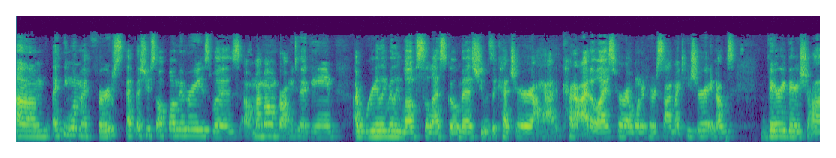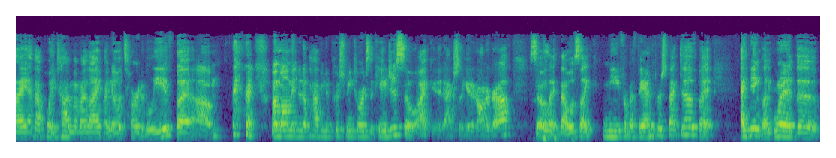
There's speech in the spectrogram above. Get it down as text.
Um, I think one of my first FSU softball memories was uh, my mom brought me to a game. I really, really loved Celeste Gomez. She was a catcher. I had kind of idolized her. I wanted her to sign my T-shirt, and I was very, very shy at that point in time in my life. I know it's hard to believe, but um, my mom ended up having to push me towards the cages so I could actually get an autograph. So like that was like me from a fan perspective. But I think like one of the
